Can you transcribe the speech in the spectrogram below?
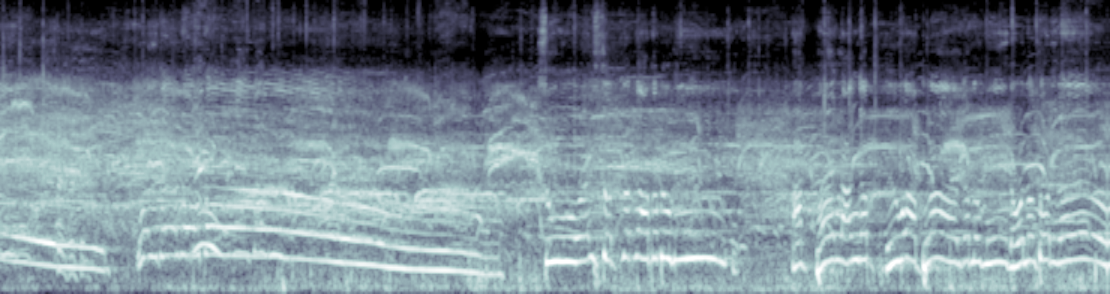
นวันเดอร์โรโบสวยสดงดงามครับลูกนี้ตัดแพงหลังครับถือว่าพลาดครับลูกนี้โดนลงโทษอีกแล้ว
